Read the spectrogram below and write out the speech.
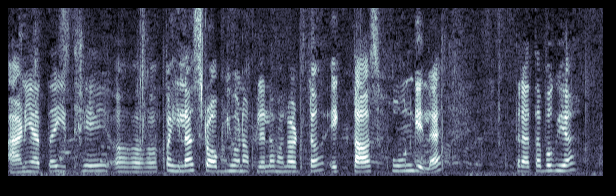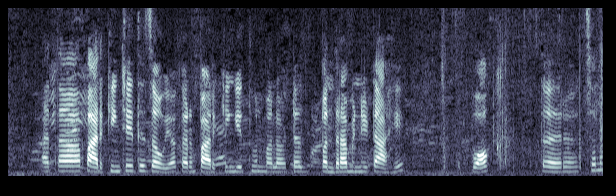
आणि आता इथे पहिला स्टॉप घेऊन आपल्याला मला वाटतं एक तास होऊन गेला आहे तर आता बघूया. आता पार्किंगच्या इथे जाऊया कारण पार्किंग इथून मला वाटतं पंधरा मिनिटं आहे वॉक तर चला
